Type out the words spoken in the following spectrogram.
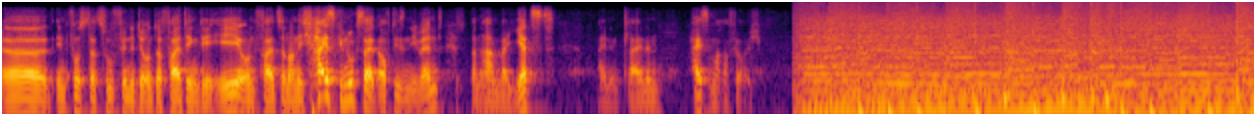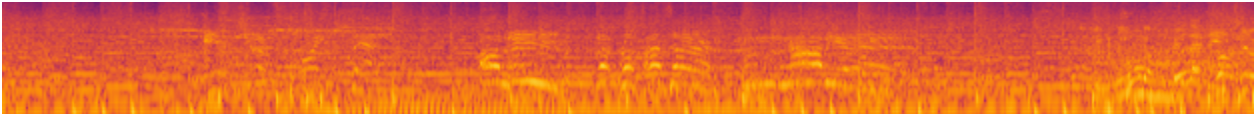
Äh, Infos dazu findet ihr unter fighting.de und falls ihr noch nicht heiß genug seid auf diesen Event, dann haben wir jetzt einen kleinen Heißmacher für euch. Ability to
